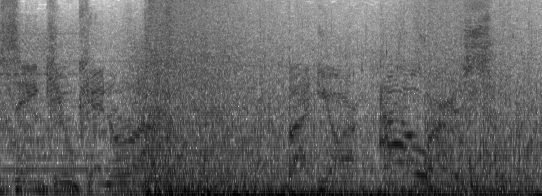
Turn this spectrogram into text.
Think you can run, but you're ours!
